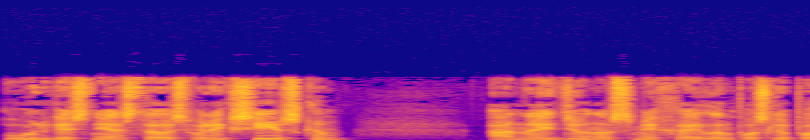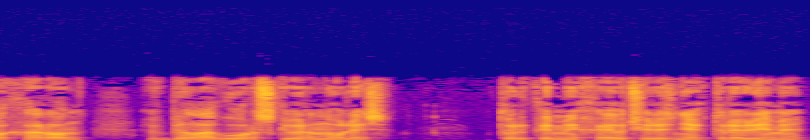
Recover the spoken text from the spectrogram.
Ольга с ней осталась в Алексеевском, а Найденов с Михаилом после похорон в Белогорск вернулись. Только Михаил через некоторое время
